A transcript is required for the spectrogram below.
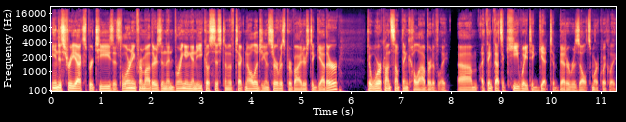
industry expertise, it's learning from others and then bringing an ecosystem of technology and service providers together to work on something collaboratively. Um, I think that's a key way to get to better results more quickly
